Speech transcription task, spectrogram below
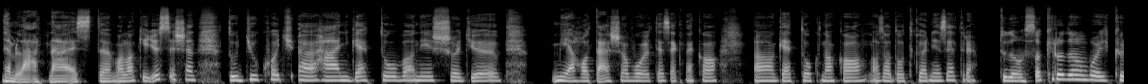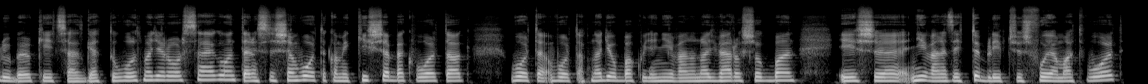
nem látná ezt valaki. Hogy összesen tudjuk, hogy hány gettó van, és hogy milyen hatása volt ezeknek a, a gettóknak a, az adott környezetre? Tudom a szakirodalomból, hogy körülbelül 200 gettó volt Magyarországon, természetesen voltak, amik kisebbek voltak, voltak, voltak nagyobbak, ugye nyilván a nagyvárosokban, és nyilván ez egy több lépcsős folyamat volt,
